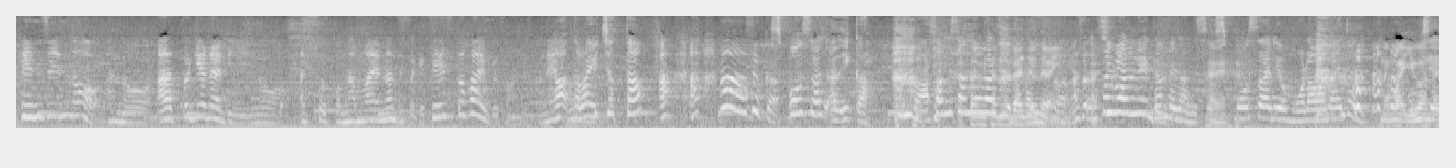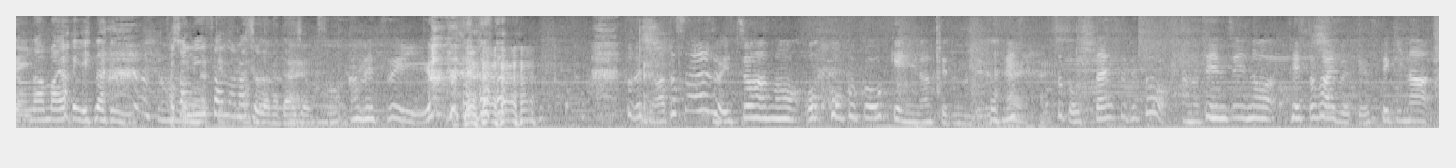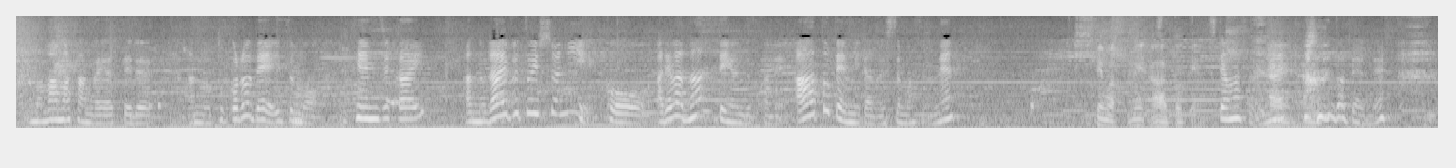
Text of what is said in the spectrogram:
天神のあのアートギャラリーのあそうこう名前なんでしたっけ？テイストファイブさんですかね。あ名前言っちゃった？ああああそうか。スポンサーあいいか。あさみさんのラジオだから浅見さんのラジオではいい一番ねダメなんですよ、はいはい。スポンサー料もらわないと名前言わない。お店の名前は言えない。んであさみさんのラジオだから大丈夫。ですね、がめつい そうですね。私のラジオ一応あのお広告 OK になってるのでですねはいはい。ちょっとお伝えするとあの天神のテスト5っていう素敵なあのママさんがやってるあのところでいつも展示会あのライブと一緒にこうあれはなんて言うんですかねアート展みたいなのしてますよね。してますねアート展。してますよね、はい。アート展ね。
